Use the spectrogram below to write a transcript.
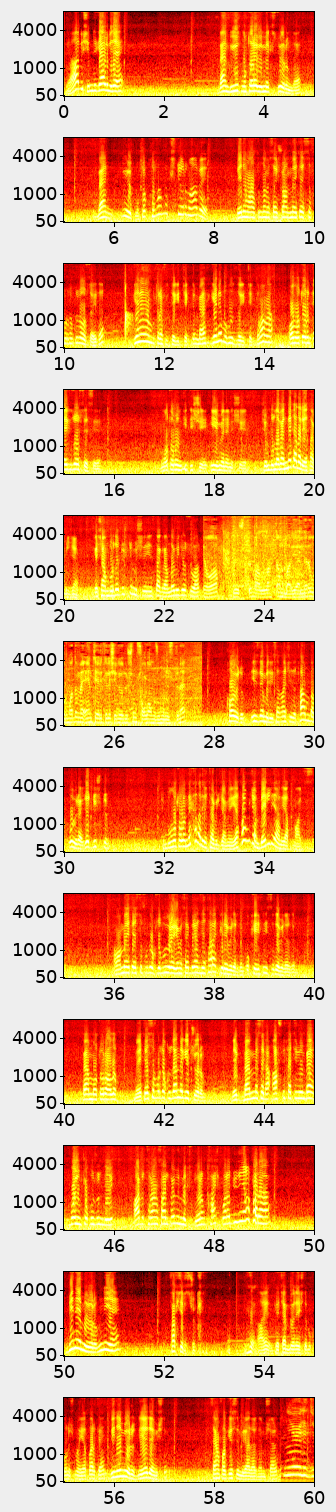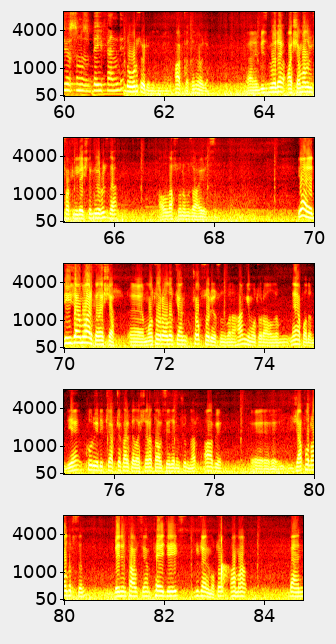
Ya abi şimdi gel bir de ben büyük motora binmek istiyorum de. Ben büyük motor kullanmak istiyorum abi. Benim altımda mesela şu an MT-09 olsaydı gene ben bu trafikte gidecektim. Belki gene bu hızla gidecektim ama o motorun egzoz sesi, motorun gidişi, ivmelenişi. Şimdi bununla ben ne kadar yatabileceğim? Geçen burada düştüm işte Instagram'da videosu var. Hop düştüm Allah'tan bariyerlere vurmadım ve en tehlikeli şekilde düştüm sol omzumun üstüne. Koydum. İzlemediysen açıydı. Tam bak bu viraja düştüm. Şimdi bu motorla ne kadar yatabileceğim yani? Yatamayacağım belli yani yatma açısı. Ama MT-09'da bu viraja mesela biraz yatarak girebilirdim. O keyfi hissedebilirdim. Ben motoru alıp MT-09'dan da geçiyorum. Ne, ben mesela Afrika TV'nin ben boyum çok uzun değil. Abi Transalp'e binmek istiyorum. Kaç para? Dünya para. Binemiyorum. Niye? Fakiriz çünkü. Ay, geçen böyle işte bu konuşmayı yaparken binemiyoruz. Niye demiştim. Sen fakirsin birader demişlerdi. Niye öyle diyorsunuz beyefendi? Doğru söylüyorsun dedim yani. Hakikaten öyle. Yani biz böyle aşamalı bir fakirleştiriliyoruz da Allah sonumuzu hayır etsin. Yani diyeceğim bu arkadaşlar. E, motor alırken çok soruyorsunuz bana hangi motoru alalım, ne yapalım diye. Kuryelik yapacak arkadaşlara tavsiye ederim şunlar. Abi e, Japon alırsın. Benim tavsiyem PCX güzel motor ama ben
